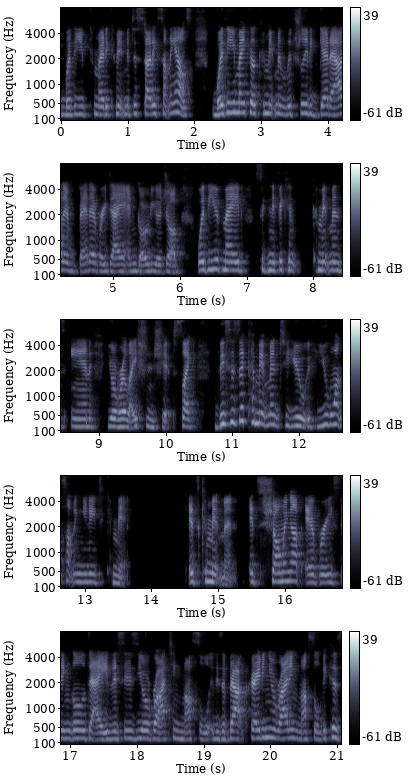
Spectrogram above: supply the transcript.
whether you've made a commitment to study something else, whether you make a commitment literally to get out of bed every day and go to your job, whether you've made significant commitments in your relationships. Like, this is a commitment to you. If you want something, you need to commit. It's commitment. It's showing up every single day. This is your writing muscle. It is about creating your writing muscle because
